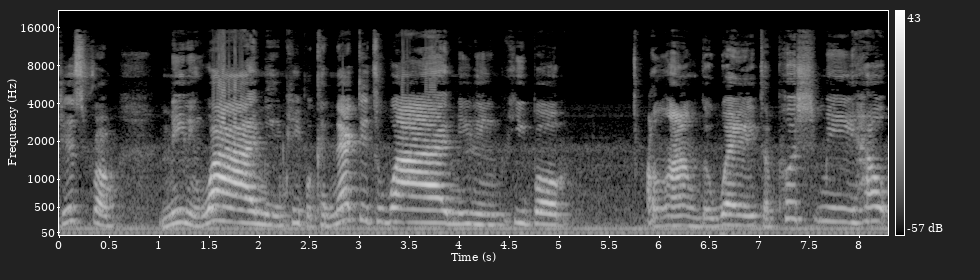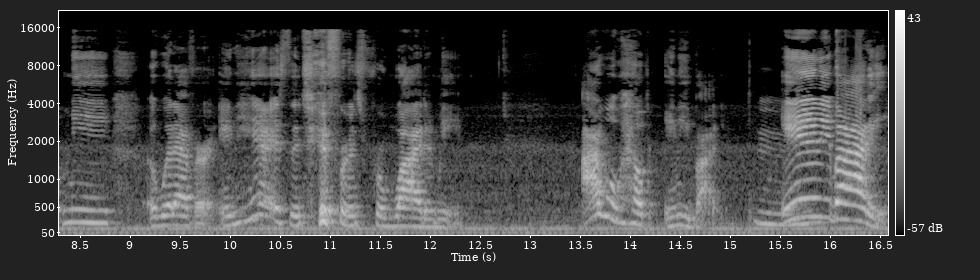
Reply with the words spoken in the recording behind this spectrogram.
just from meeting why, meeting people connected to why, meeting people along the way to push me, help me, or whatever. And here is the difference from why to me. I will help anybody. Mm. Anybody.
